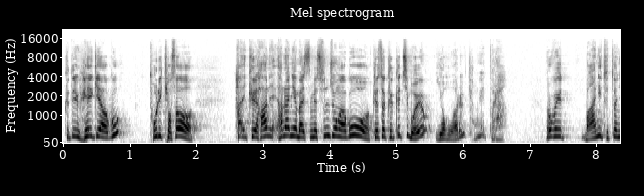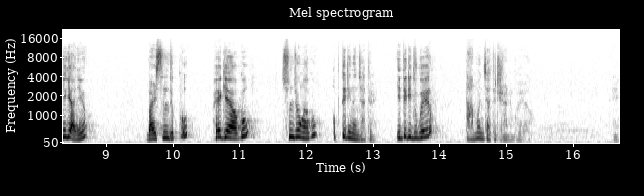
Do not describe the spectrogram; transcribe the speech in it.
그들이 회개하고 돌이켜서 그 하나님의 말씀에 순종하고 그래서 그 끝이 뭐예요? 여호와를 경외했더라. 여러분 많이 듣던 얘기 아니에요? 말씀 듣고 회개하고 순종하고 엎드리는 자들. 이들이 누구예요? 남은 자들이라는 거예요. 예.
